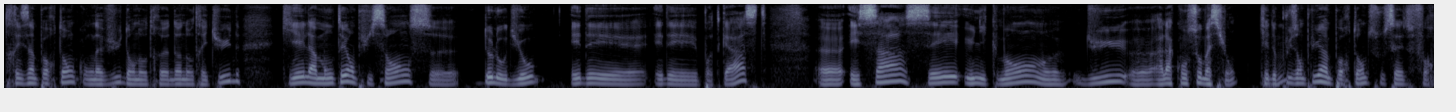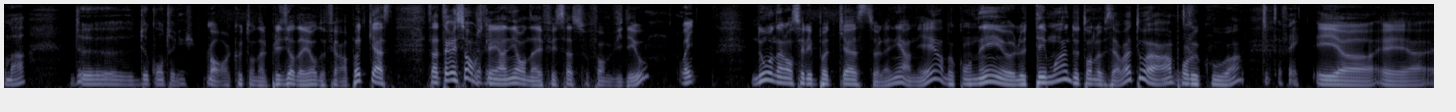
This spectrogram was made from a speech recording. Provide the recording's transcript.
très important qu'on a vu dans notre, dans notre étude, qui est la montée en puissance de l'audio et des, et des podcasts. Euh, et ça, c'est uniquement euh, dû euh, à la consommation, qui est de Mhm. plus en plus importante sous ce format de, de contenu. Bon, écoute, on a le plaisir d'ailleurs de faire un podcast. C'est intéressant parce que l'année dernière, on avait fait ça sous forme vidéo. Oui. Nous, on a lancé les podcasts l'année dernière, donc on est le témoin de ton observatoire, hein, pour le coup. hein. Tout à fait. Et, euh,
